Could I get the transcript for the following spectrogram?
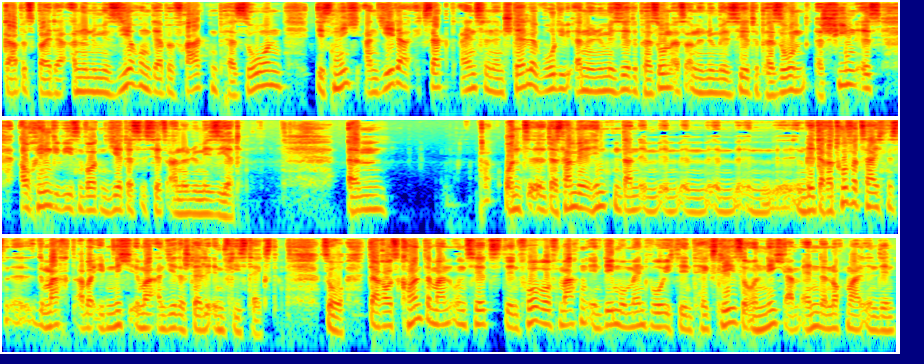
gab es bei der Anonymisierung der befragten Person, ist nicht an jeder exakt einzelnen Stelle, wo die anonymisierte Person als anonymisierte Person erschienen ist, auch hingewiesen worden, hier, das ist jetzt anonymisiert. Ähm, und äh, das haben wir hinten dann im, im, im, im, im Literaturverzeichnis äh, gemacht, aber eben nicht immer an jeder Stelle im Fließtext. So, daraus konnte man uns jetzt den Vorwurf machen, in dem Moment, wo ich den Text lese und nicht am Ende nochmal in den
